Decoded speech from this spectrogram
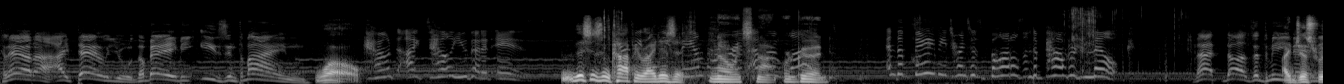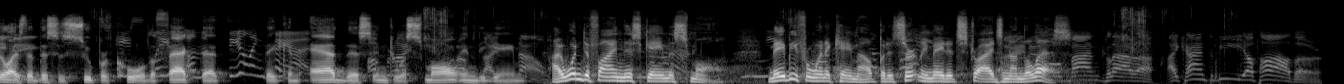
Clara, I tell you, the baby isn't mine. Whoa. Count, I tell you that it is. This isn't copyright, is it? No, it's not. We're good. And the baby turns his bottles into powdered milk. That doesn't mean I just realized that this is super cool. The fact that they can add this into a small indie game. I wouldn't define this game as small. Maybe for when it came out, but it certainly made its strides nonetheless. Oh, I know, Clara, I can't be a father.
